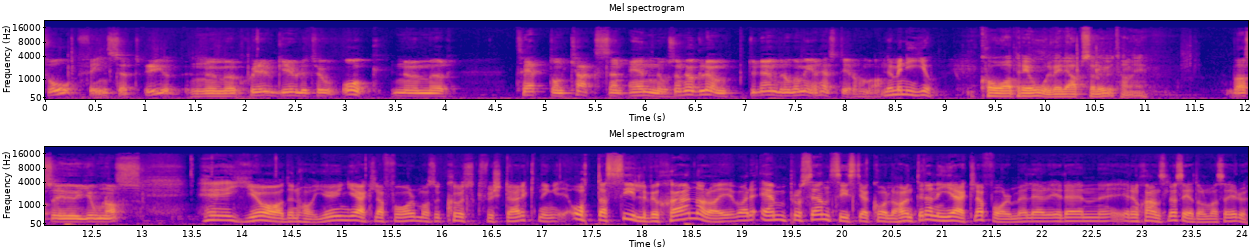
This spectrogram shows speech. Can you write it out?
2, Finset Yr, nummer 7, Guleto och nummer 13, Kaxen NO. Sen har jag glömt, du nämnde någon mer häst till dem va? Nummer 9. K. Priol vill jag absolut ha med. Vad säger Jonas? Ja, den har ju en jäkla form och så kuskförstärkning. Åtta silverstjärna då? Var det 1% sist jag kollade? Har inte den en jäkla form? Eller är den, är den chanslös Edholm? Vad säger du?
